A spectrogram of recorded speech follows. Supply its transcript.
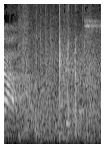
Obrigada.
